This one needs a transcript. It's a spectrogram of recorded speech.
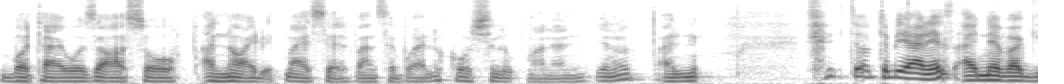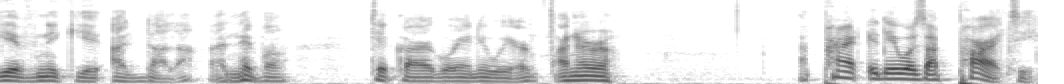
but I was also annoyed with myself and said, "Boy, look how she look, man." And you know, and to, to be honest, I never gave Nikki a dollar. I never take her go anywhere. And her apparently there was a party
